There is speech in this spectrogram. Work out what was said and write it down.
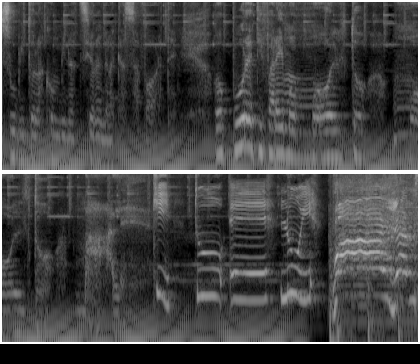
Subito la combinazione della cassaforte. Oppure ti faremo molto, molto male. Chi? Tu e lui? YMCA!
